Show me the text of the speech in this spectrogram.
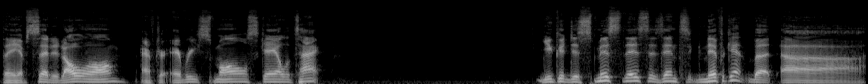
They have said it all along after every small scale attack. You could dismiss this as insignificant, but uh,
